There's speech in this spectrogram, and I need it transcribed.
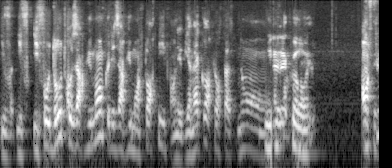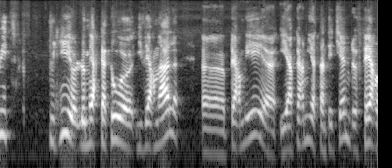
il, faut- il faut- il faut d'autres arguments que des arguments sportifs. On est bien d'accord sur ça. Sinon, on- est d'accord, oui. Ensuite, tu dis euh, le mercato euh, hivernal euh, permet et a permis à Saint-Etienne de faire,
